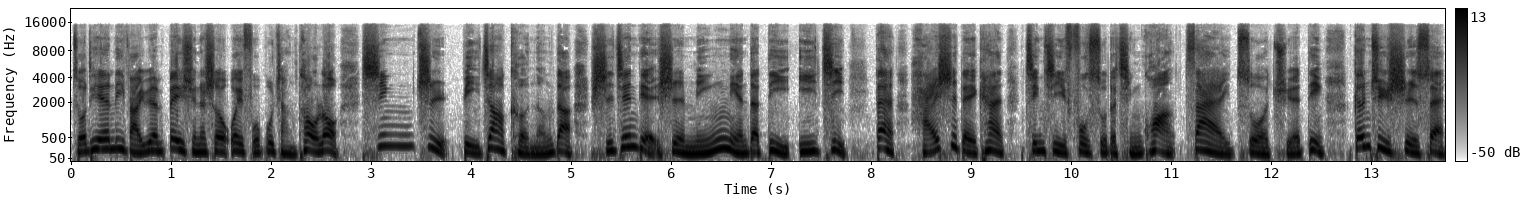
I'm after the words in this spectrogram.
昨天立法院备询的时候，卫福部长透露，新制比较可能的时间点是明年的第一季，但还是得看经济复苏的情况再做决定。根据试算，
